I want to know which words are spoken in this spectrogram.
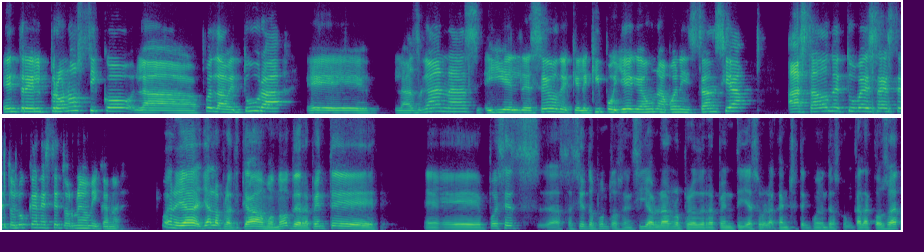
entre el pronóstico, la, pues la aventura, eh, las ganas y el deseo de que el equipo llegue a una buena instancia, ¿hasta dónde tú ves a este Toluca en este torneo, mi canal? Bueno, ya, ya lo platicábamos, ¿no? De repente, eh, pues es hasta cierto punto sencillo hablarlo, pero de repente ya sobre la cancha te encuentras con cada cosa.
